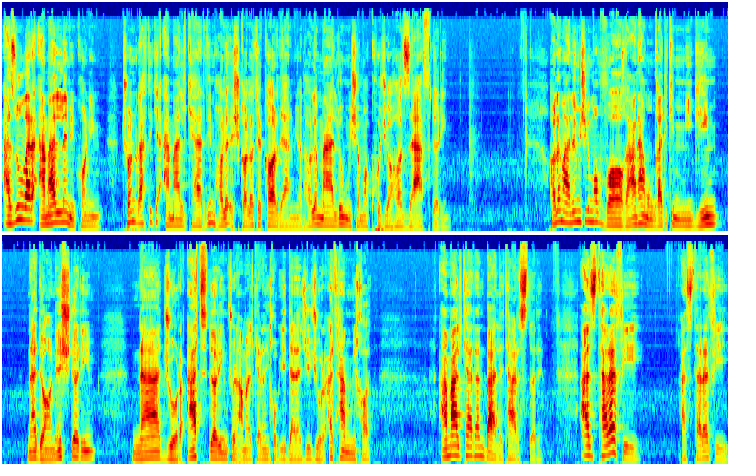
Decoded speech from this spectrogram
از اون ور عمل نمی کنیم چون وقتی که عمل کردیم حالا اشکالات کار در میاد. حالا معلوم میشه ما کجاها ضعف داریم. حالا معلوم میشه که ما واقعا همون قدری که میگیم نه دانش داریم نه جرأت داریم چون عمل کردن خب یه درجه جرأت هم می‌خواد. عمل کردن بله ترس داره. از طرفی از طرفی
